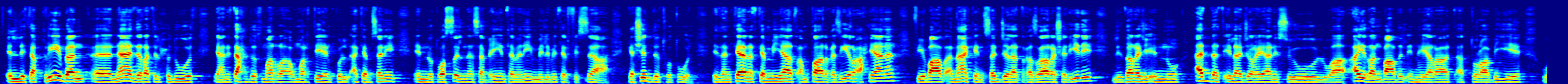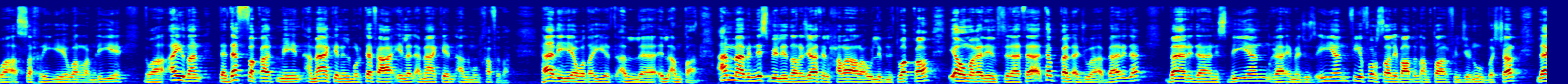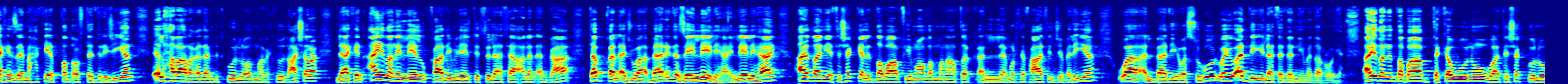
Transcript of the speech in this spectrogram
اللي تقريبا آه، نادرة الحدوث يعني تحدث مرة أو مرتين كل كم سنة إنه توصلنا 70 80 ملم في الساعة كشدة هطول. إذا كانت كميات أمطار غزيرة أحيانا في بعض أماكن سجلت غزارة شديدة لدرجة إنه أدت إلى جريان السيول وأيضا بعض الانهيارات الترابية والصخرية والرملية. وأيضا تدفقت من أماكن المرتفعة إلى الأماكن المنخفضة. هذه هي وضعية الأمطار. أما بالنسبة لدرجات الحرارة واللي بنتوقع يوم غد الثلاثاء تبقى الأجواء باردة باردة نسبيا غائمة جزئيا في فرصة لبعض الأمطار في الجنوب والشرق. لكن زي ما حكيت تضعف تدريجيا. الحرارة غدا بتكون العظمى بحدود عشرة. لكن أيضا الليل القادم ليلة الثلاثاء على الأربعاء تبقى الأجواء باردة زي الليلة هاي. الليلة هاي أيضا يتشكل الضباب في معظم مناطق المرتفعات الجبلية والبادية والسهول ويؤدي إلى تدني مدى الرؤية. أيضا الضباب تكونه وتشكله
